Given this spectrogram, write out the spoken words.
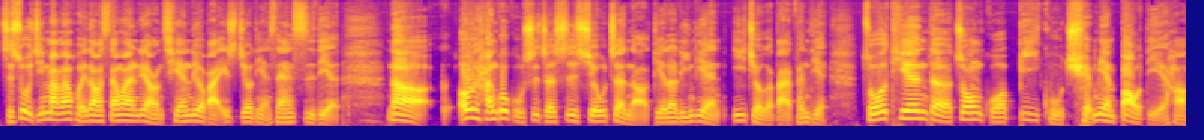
指数已经慢慢回到三万两千六百一十九点三四点。那欧韩国股市则是修正了，跌了零点一九个百分点。昨天的中国 B 股全面暴跌哈，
